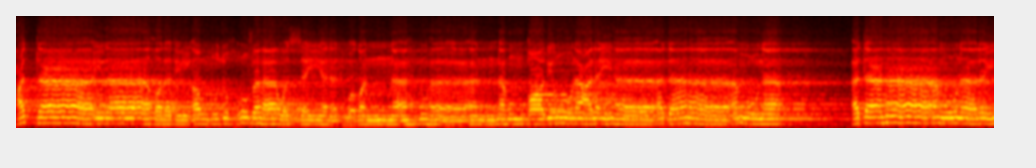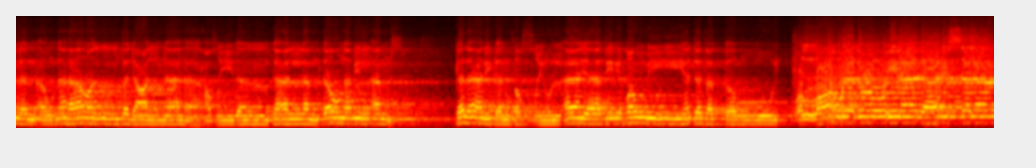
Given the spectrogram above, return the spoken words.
حتى إذا أخذت الأرض زخرفها وزينت وظن أهلها أنهم قادرون عليها أتاها أمرنا أتاها أمرنا ليلا أو نهارا فجعلناها حصيدا كأن لم تغن بالأمس. كذلك نفصل الآيات لقوم يتفكرون. والله يدعو إلى دار السلام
